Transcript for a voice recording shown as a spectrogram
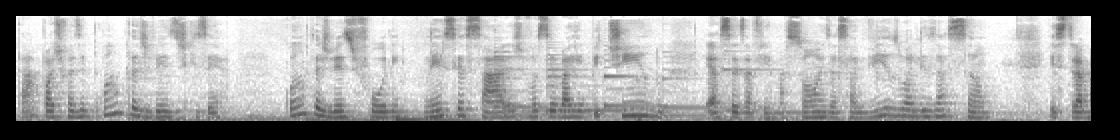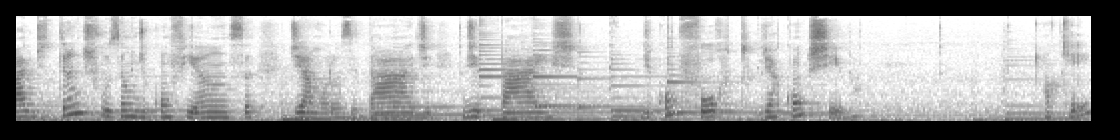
tá? Pode fazer quantas vezes quiser. Quantas vezes forem necessárias, você vai repetindo essas afirmações, essa visualização, esse trabalho de transfusão de confiança, de amorosidade, de paz, de conforto, de aconchego. Ok?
